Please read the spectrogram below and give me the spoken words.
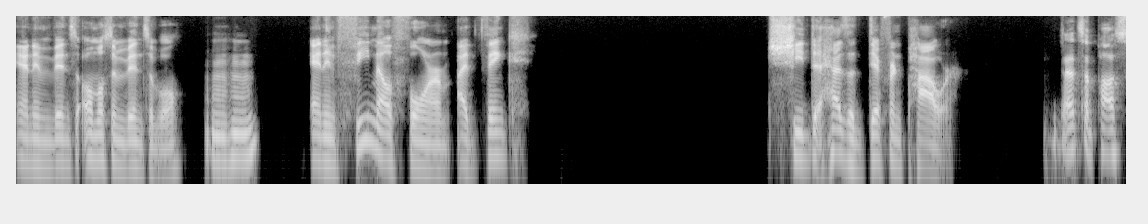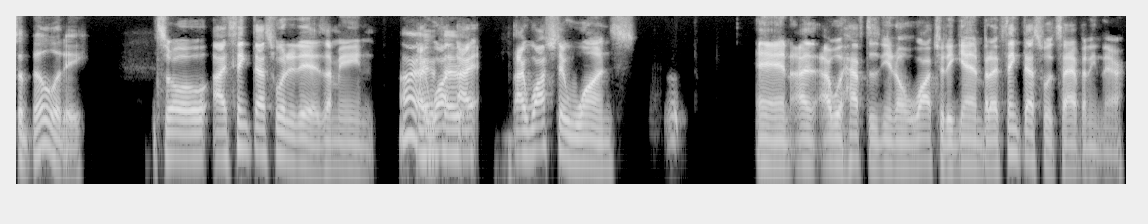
and invinci- almost invincible. mm-hmm. And in female form, I think she d- has a different power. that's a possibility So I think that's what it is. I mean, all I, wa- I I watched it once, and I I would have to you know watch it again. But I think that's what's happening there.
